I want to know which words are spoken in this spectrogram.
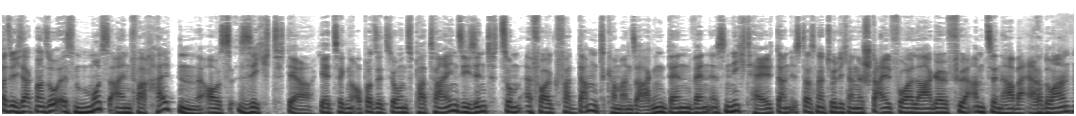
Also ich sag mal so, es muss einfach halten aus Sicht der jetzigen Oppositionsparteien. Sie sind zum Erfolg verdammt, kann man sagen, denn wenn es nicht hält, dann ist das natürlich eine Steilvorlage für Amtsinhaber Erdogan,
